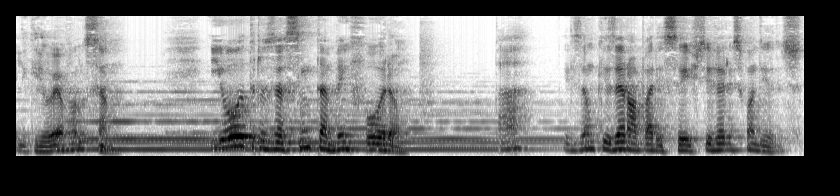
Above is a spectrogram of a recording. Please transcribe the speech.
Ele criou a evolução. E outros assim também foram, tá? Eles não quiseram aparecer, estiveram escondidos.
